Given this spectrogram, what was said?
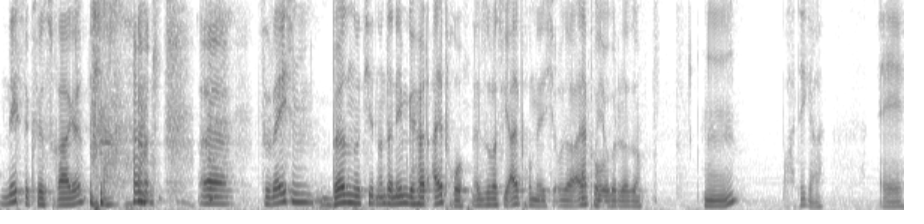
nächste Quizfrage. äh, zu welchem börsennotierten Unternehmen gehört Alpro? Also sowas wie Alpro-Milch oder Alpro-Joghurt oder so. Hm? Boah, Digga. Ey.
